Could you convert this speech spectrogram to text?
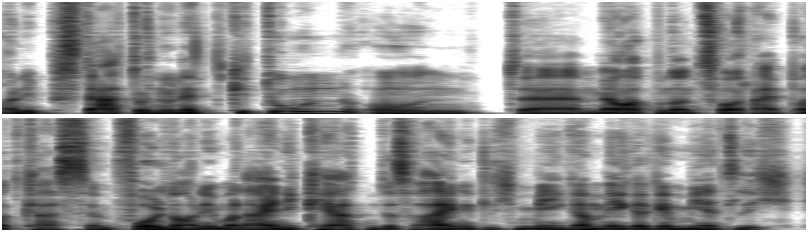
Habe ich bis dato noch nicht getan und ähm, er hat mir dann zwei, drei Podcasts empfohlen, da habe ich mal reingehört und das war eigentlich mega, mega gemütlich.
